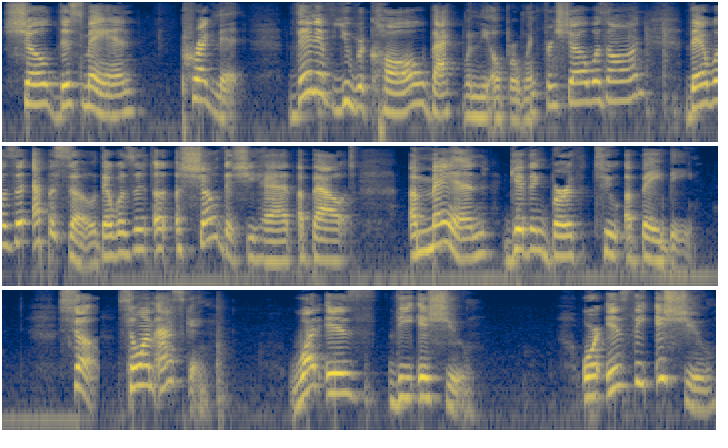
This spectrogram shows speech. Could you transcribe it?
showed this man pregnant. Then, if you recall, back when the Oprah Winfrey show was on, there was an episode, there was a, a, a show that she had about a man giving birth to a baby. So, so I'm asking, what is the issue? Or is the issue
